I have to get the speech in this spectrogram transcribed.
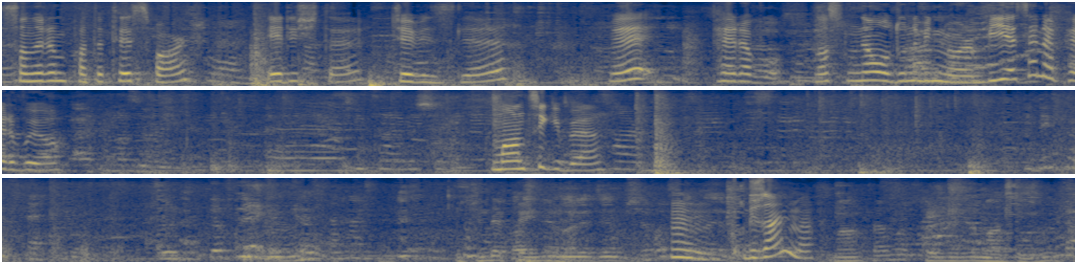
sanırım patates var, erişte, cevizli ve peravu. Nasıl ne olduğunu bilmiyorum. Bir yesene peravuyu. Mantı gibi. İçinde peynir var. Hmm, Güzel mi? Mantı ama peynirli mantı gibi bir şey.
